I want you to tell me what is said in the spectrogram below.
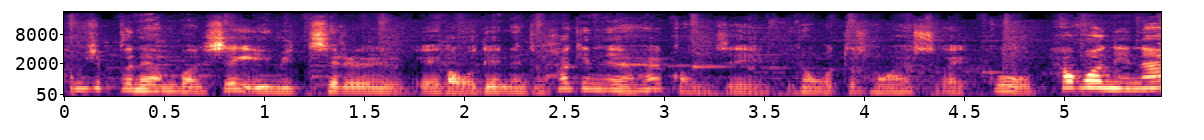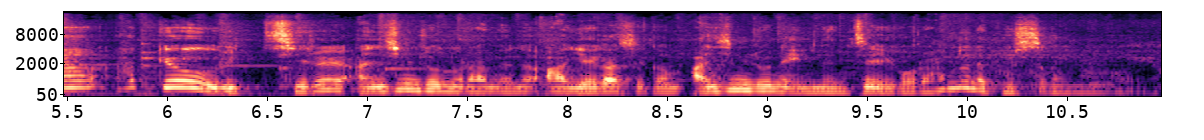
30분에 한 번씩 이 위치를 얘가 어디에 있는지 확인을 할 건지 이런 것도 정할 수가 있고 학원이나 학교 위치를 안심존으로 하면은 아 얘가 지금 안심존에 있는지 이거를 한눈에 볼 수가 있는 거예요.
